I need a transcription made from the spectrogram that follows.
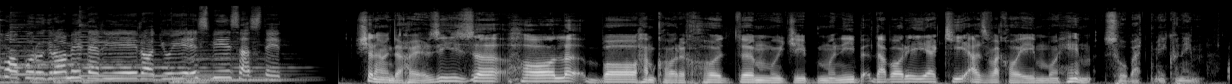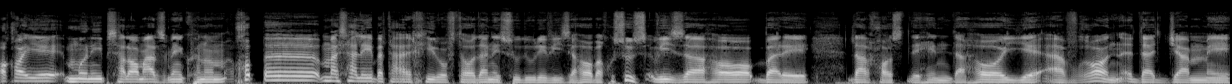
با پروگرام دری رادیوی اس هستید. شنونده های عزیز حال با همکار خود مجیب منیب درباره یکی از وقایع مهم صحبت می کنیم آقای منیب سلام عرض می کنم خب مسئله به تأخیر افتادن صدور ویزه ها و خصوص ویزه ها برای درخواست دهنده های افغان در جمع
